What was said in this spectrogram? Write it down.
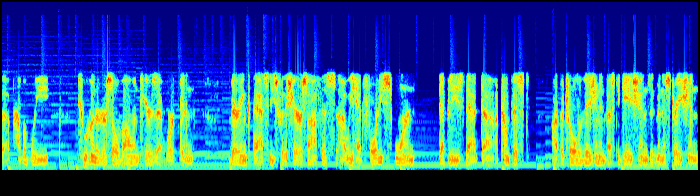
uh, probably 200 or so volunteers that worked in varying capacities for the sheriff's office. Uh, we had 40 sworn deputies that uh, encompassed our patrol division, investigations, administration,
